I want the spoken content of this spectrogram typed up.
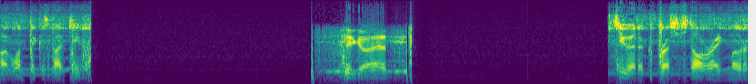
51, Pecos 52. Okay, go ahead. 2 at a compressor stall right motor.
